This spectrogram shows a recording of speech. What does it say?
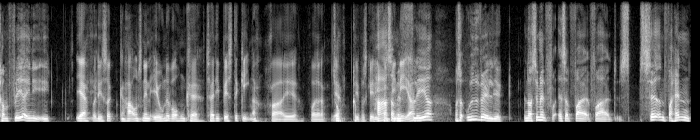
komme flere ind i... i Ja, fordi så har hun sådan en evne, hvor hun kan tage de bedste gener fra, øh, fra ja, hun de forskellige parre sig med flere, og så udvælge... Når simpelthen fra, altså fra, fra sæden fra handen,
